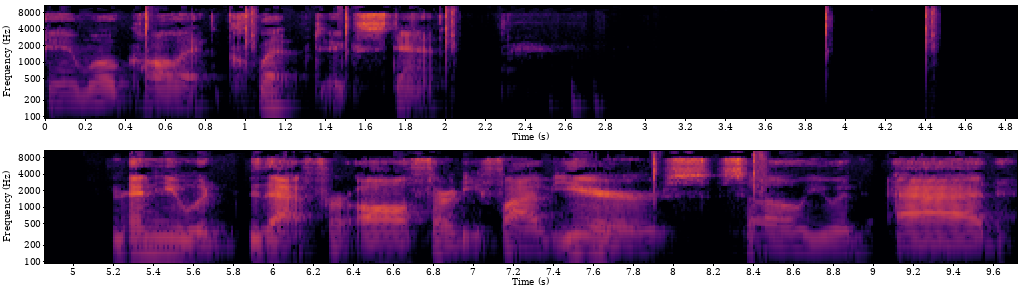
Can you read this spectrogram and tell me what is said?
and we'll call it clipped extent. And then you would do that for all 35 years. So you would add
